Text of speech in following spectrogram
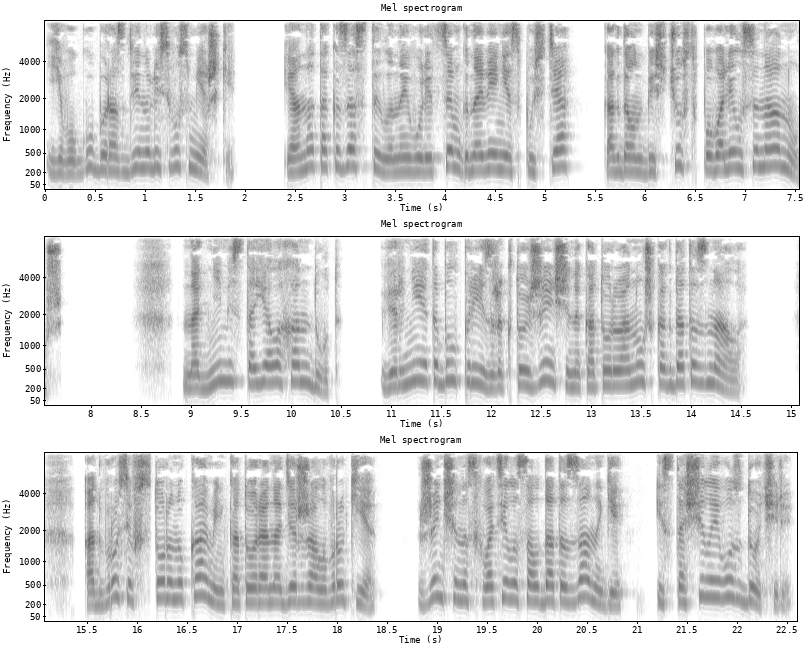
Его губы раздвинулись в усмешке, и она так и застыла на его лице мгновение спустя, когда он без чувств повалился на Ануш. Над ними стояла Хандут. Вернее, это был призрак той женщины, которую Ануш когда-то знала. Отбросив в сторону камень, который она держала в руке, Женщина схватила солдата за ноги и стащила его с дочери.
